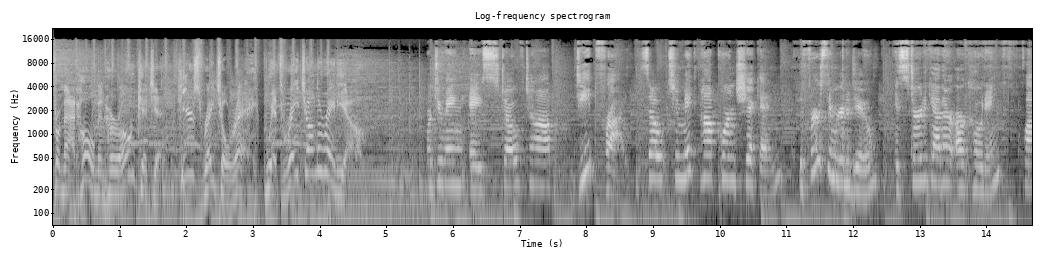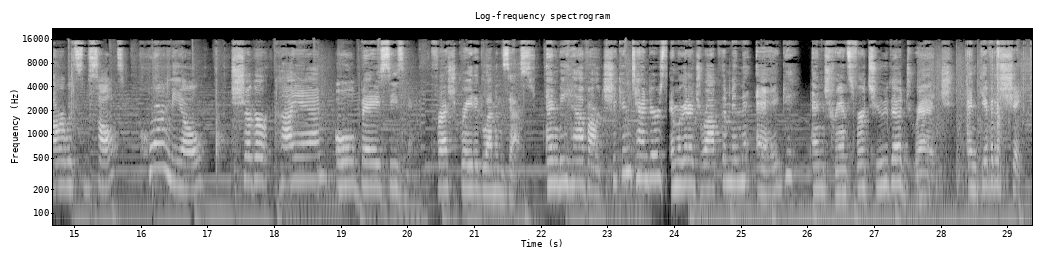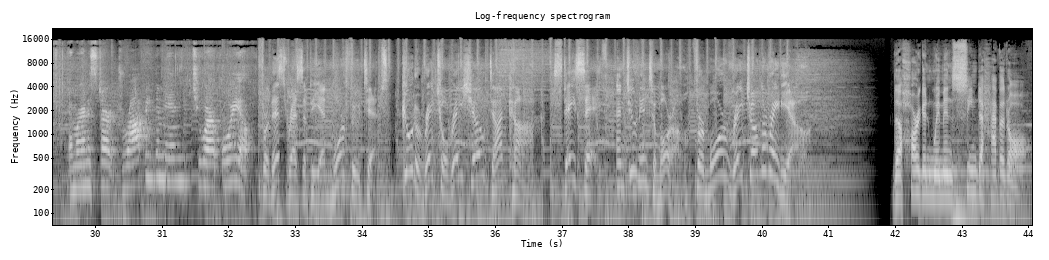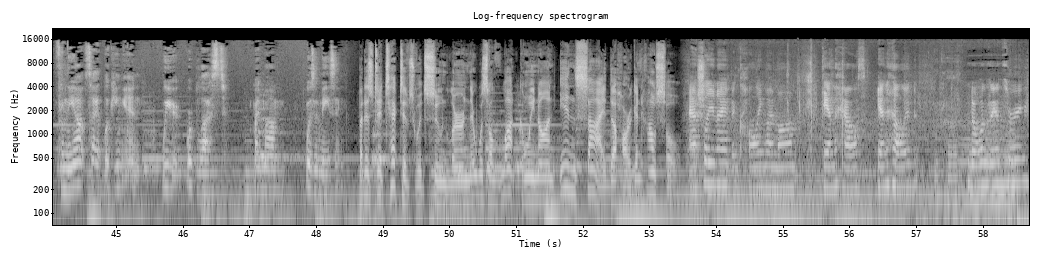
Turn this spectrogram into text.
From at home in her own kitchen, here's Rachael Ray with Rach on the Radio. We're doing a stovetop deep fry. So, to make popcorn chicken, the first thing we're gonna do is stir together our coating, flour with some salt, cornmeal, sugar, cayenne, Old Bay seasoning, fresh grated lemon zest. And we have our chicken tenders, and we're gonna drop them in the egg and transfer to the dredge and give it a shake and we're gonna start dropping them into our oil. For this recipe and more food tips, go to rachaelrayshow.com. Stay safe and tune in tomorrow for more Rach on the Radio. The Hargan women seem to have it all. From the outside looking in, we were blessed. My mom was amazing. But as detectives would soon learn, there was a lot going on inside the Hargan household. Ashley and I have been calling my mom and the house and Helen. Okay. No one's answering.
